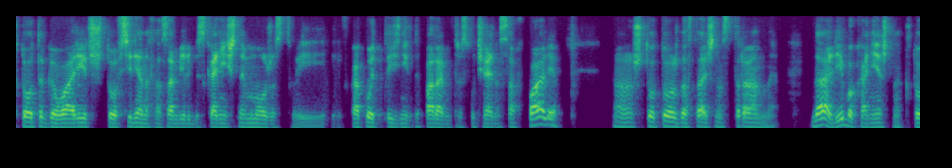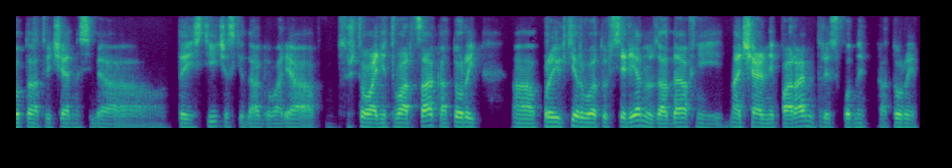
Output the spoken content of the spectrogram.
Кто-то говорит, что вселенных на самом деле бесконечное множество, и в какой-то из них параметры случайно совпали, э, что тоже достаточно странно. Да, либо, конечно, кто-то отвечает на себя теистически, да, говоря о существовании Творца, который а, проектировал эту Вселенную, задав ней начальные параметры исходные, которые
